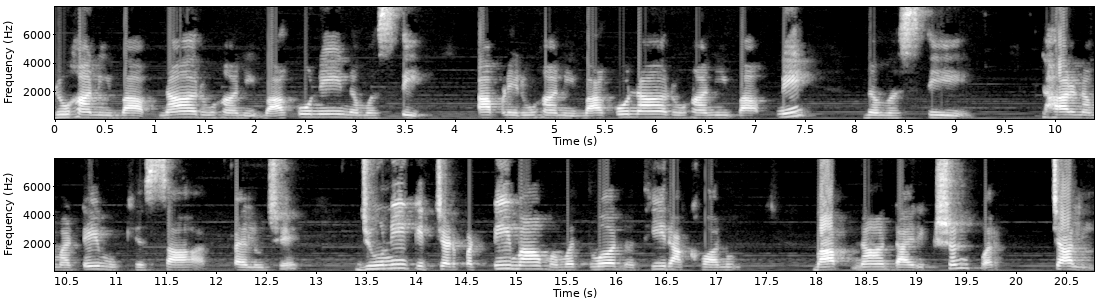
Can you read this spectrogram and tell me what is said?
રૂહાની બાપના રૂહાની બાળકોને નમસ્તે. આપણે રૂહાની બાળકોના રૂહાની બાપને નમસ્તે. ધારણા માટે મુખ્ય સાર પહેલું છે. જૂની કિચડ પટ્ટીમાં મમત્વ નથી રાખવાનું. બાપના ડાયરેક્શન પર ચાલી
